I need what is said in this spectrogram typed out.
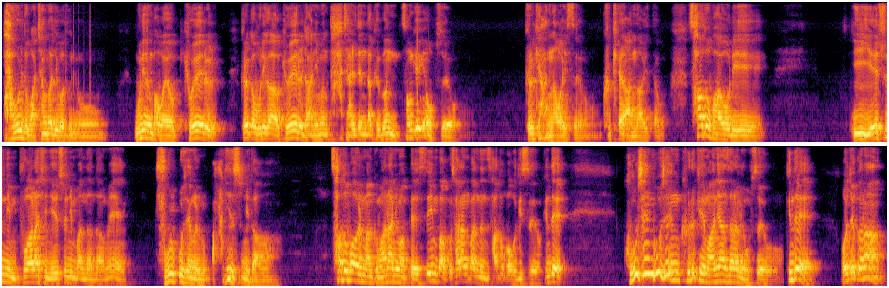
바울도 마찬가지거든요. 우리는 봐봐요. 교회를 그러니까 우리가 교회를 다니면 다 잘 된다. 그건 성경에 없어요. 그렇게 안 나와 있어요. 그렇게 안 나와 있다고. 사도 바울이 이 예수님, 부활하신 예수님 만난 다음에 죽을 고생을 많이 했습니다. 사도 바울만큼 하나님 앞에 쓰임받고 사랑받는 사도가 어디 있어요. 근데 고생, 고생 그렇게 많이 한 사람이 없어요. 근데 어쨌거나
